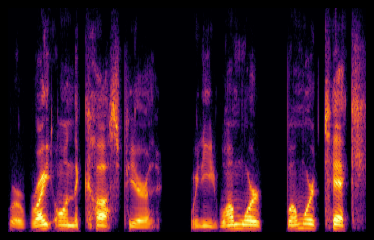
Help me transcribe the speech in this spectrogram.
we're right on the cusp here. We need one more, one more tick.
